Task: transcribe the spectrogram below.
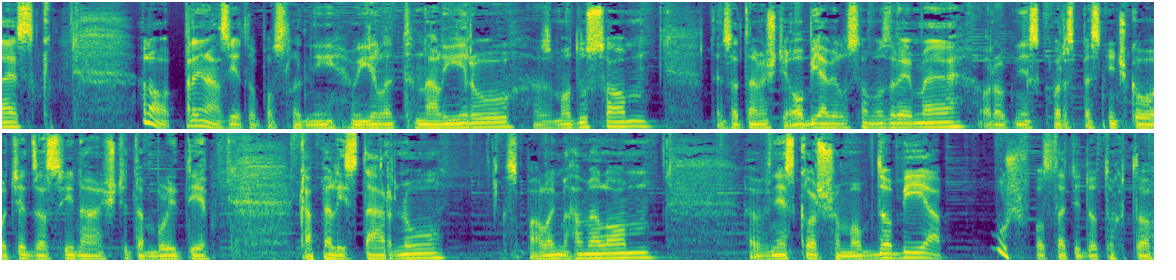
Potlesk. Áno, pre nás je to posledný výlet na líru s Modusom. Ten sa tam ešte objavil samozrejme, o rok neskôr s pesničkou Otec a syn a ešte tam boli tie kapely Starnu s Palem Hamelom v neskoršom období a už v podstate do tohto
